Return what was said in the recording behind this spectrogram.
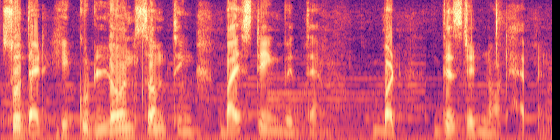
so that he could learn something by staying with them. But this did not happen.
